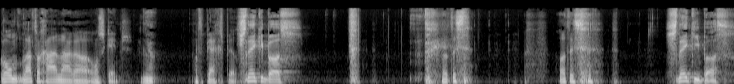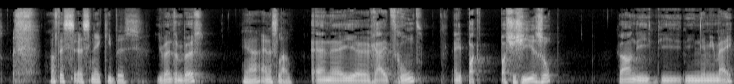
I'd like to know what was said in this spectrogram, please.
Ron, laten we gaan naar eh, onze games. Ja. Wat heb jij gespeeld? Snaky Bus. Wat is... Wat is... Snaky Bus. Wat is eh, Snaky Bus? Je bent een bus Ja, en een slang. en eh, je rijdt rond en je pakt passagiers op. Gewoon, die, die, die neem je mee.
